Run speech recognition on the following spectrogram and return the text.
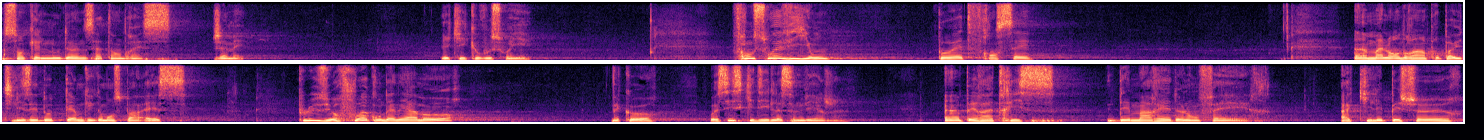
sans qu'elle nous donne sa tendresse. Jamais. Et qui que vous soyez. François Villon, poète français, un malandrin, pour pas utiliser d'autres termes qui commencent par S, plusieurs fois condamné à mort. D'accord? Voici ce qu'il dit de la Sainte Vierge. Impératrice des marais de l'enfer, à qui les pécheurs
